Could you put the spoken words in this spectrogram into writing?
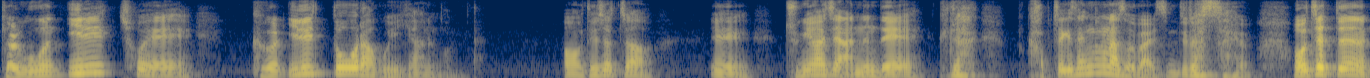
결국은 1초에 그걸 1도라고 얘기하는 겁니다. 어, 되셨죠? 예, 중요하지 않는데 그냥 갑자기 생각나서 말씀드렸어요. 어쨌든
